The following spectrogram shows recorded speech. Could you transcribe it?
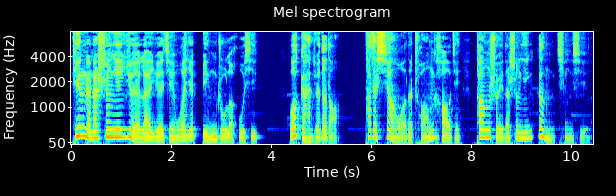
听着那声音越来越近，我也屏住了呼吸。我感觉得到，他在向我的床靠近，汤水的声音更清晰了。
